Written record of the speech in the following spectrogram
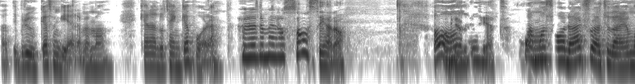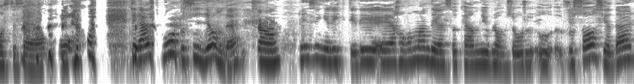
Så att det brukar fungera men man kan ändå tänka på det. Hur är det med rosacea då? Ja, samma svar där tror jag tyvärr jag måste säga. det är svårt att säga om det. Ja. Det finns ingen riktigt. Det är, har man det så kan det ju blomstra. Och, rosacea där,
